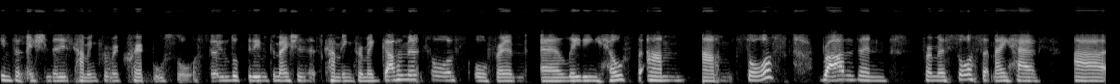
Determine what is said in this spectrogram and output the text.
information that is coming from a credible source. So look at information that's coming from a government source or from a leading health um, um, source rather than from a source that may have uh,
